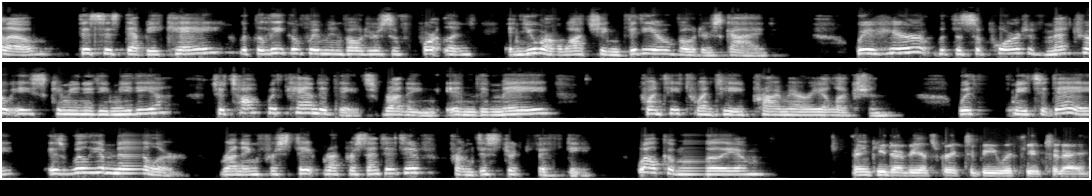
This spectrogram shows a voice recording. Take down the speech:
Hello, this is Debbie Kay with the League of Women Voters of Portland, and you are watching Video Voters Guide. We're here with the support of Metro East Community Media to talk with candidates running in the May 2020 primary election. With me today is William Miller, running for state representative from District 50. Welcome, William. Thank you, Debbie. It's great to be with you today.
